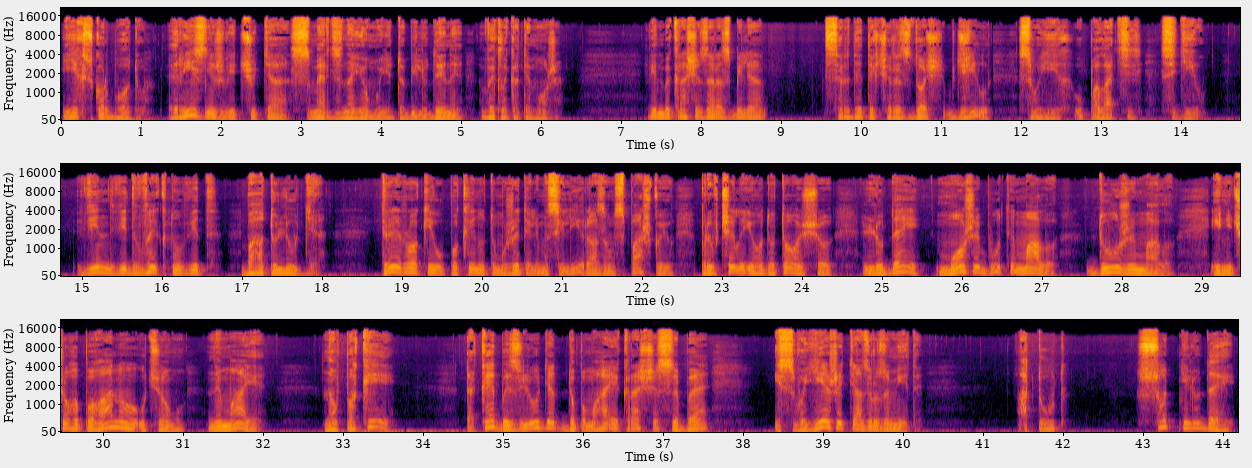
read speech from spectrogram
їх скорботу. Різні ж відчуття смерть знайомої тобі людини викликати може. Він би краще зараз біля сердитих через дощ бджіл своїх у палаці сидів. Він відвикнув від багатолюддя. Три роки у покинутому жителями селі разом з Пашкою привчили його до того, що людей може бути мало, дуже мало, і нічого поганого у цьому немає. Навпаки, таке безлюддя допомагає краще себе і своє життя зрозуміти. А тут сотні людей,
